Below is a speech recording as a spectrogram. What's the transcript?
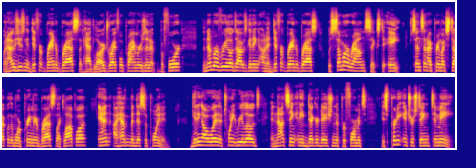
When I was using a different brand of brass that had large rifle primers in it before, the number of reloads I was getting on a different brand of brass was somewhere around 6 to 8. Since then I pretty much stuck with a more premium brass like Lapua, and I haven't been disappointed. Getting all the way to 20 reloads and not seeing any degradation in the performance is pretty interesting to me.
